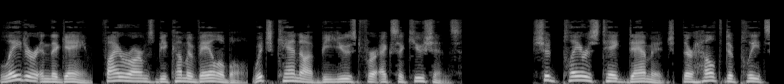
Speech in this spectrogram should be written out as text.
Later in the game, firearms become available, which cannot be used for executions. Should players take damage, their health depletes.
